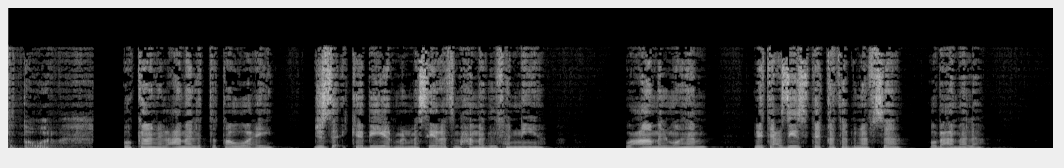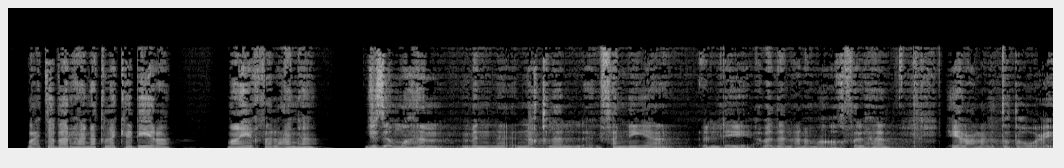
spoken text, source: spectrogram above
تتطور. وكان العمل التطوعي جزء كبير من مسيرة محمد الفنية. وعامل مهم لتعزيز ثقته بنفسه وبعمله واعتبرها نقلة كبيرة ما يغفل عنها. جزء مهم من النقلة الفنية اللي أبدا أنا ما أغفلها هي العمل التطوعي.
